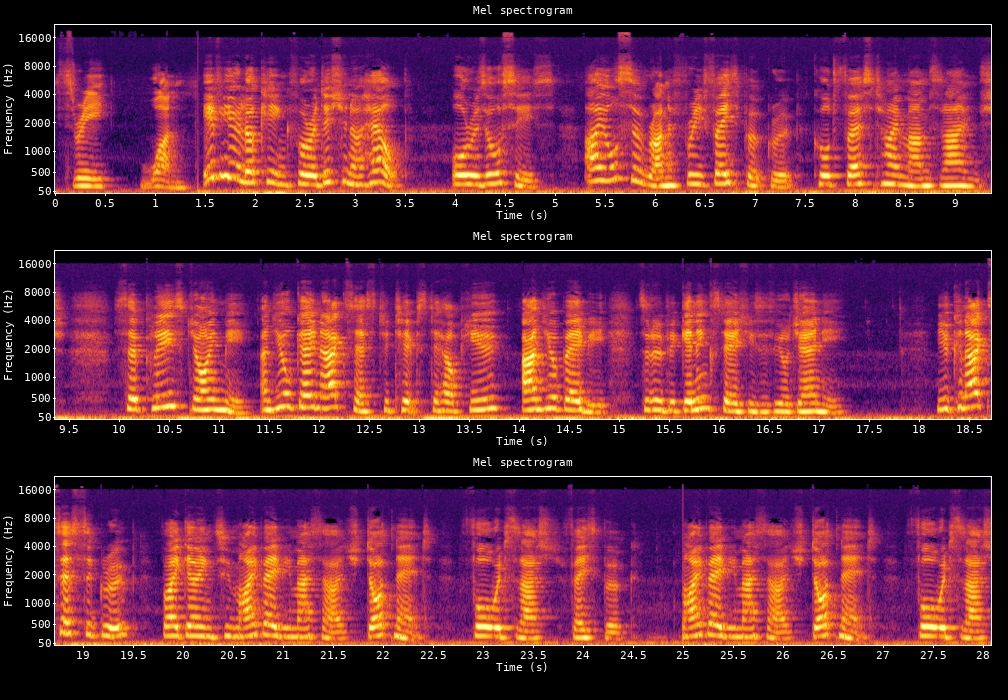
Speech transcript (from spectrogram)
three one. If you're looking for additional help or resources, I also run a free Facebook group called First Time Mums Lounge. So please join me and you'll gain access to tips to help you and your baby through the beginning stages of your journey. You can access the group by going to mybabymassage.net forward slash Facebook. mybabymassage.net forward slash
